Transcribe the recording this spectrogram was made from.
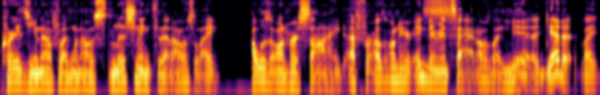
crazy enough, like when I was listening to that, I was like, I was on her side. I was on her ignorant side. I was like, yeah, get it. Like,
